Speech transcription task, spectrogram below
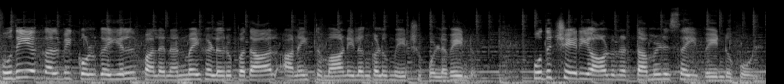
புதிய கல்விக் கொள்கையில் பல நன்மைகள் இருப்பதால் அனைத்து மாநிலங்களும் ஏற்றுக்கொள்ள வேண்டும். புதுச்சேரி ஆளுநர் தமிழிசை வேண்டுகோள்.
